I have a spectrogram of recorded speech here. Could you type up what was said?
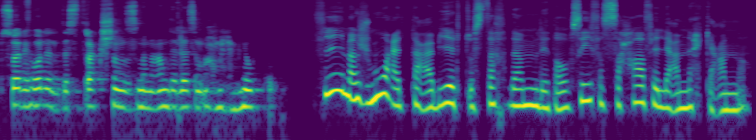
sorry هول ال distractions من عندي لازم أعمل mute في مجموعة تعابير تستخدم لتوصيف الصحافة اللي عم نحكي عنها.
